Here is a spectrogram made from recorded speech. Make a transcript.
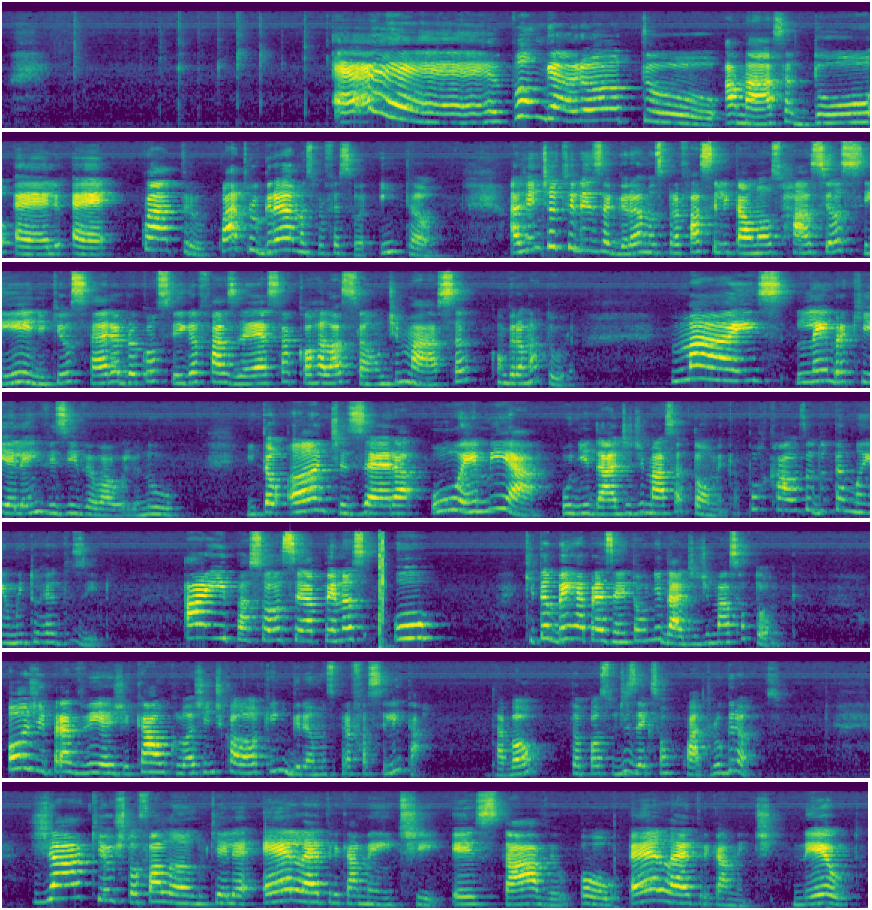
É, bom garoto! A massa do hélio é 4. 4. 4 gramas, professor. Então, a gente utiliza gramas para facilitar o nosso raciocínio, que o cérebro consiga fazer essa correlação de massa com gramatura. Mas lembra que ele é invisível a olho nu? Então, antes era UMA, unidade de massa atômica, por causa do tamanho muito reduzido. Aí passou a ser apenas U, que também representa a unidade de massa atômica. Hoje, para vias de cálculo, a gente coloca em gramas para facilitar, tá bom? Então, eu posso dizer que são 4 gramas. Já que eu estou falando que ele é eletricamente estável ou eletricamente neutro,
